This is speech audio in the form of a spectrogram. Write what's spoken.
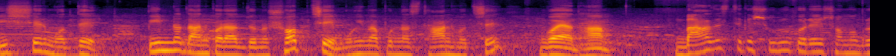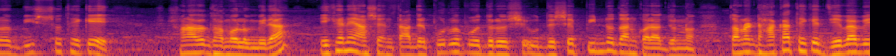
বিশ্বের মধ্যে পিণ্ড দান করার জন্য সবচেয়ে মহিমাপূর্ণ স্থান হচ্ছে গয়াধাম। বাংলাদেশ থেকে শুরু করে সমগ্র বিশ্ব থেকে সনাতন ধর্মাবলম্বীরা এখানে আসেন তাদের পূর্বপুরুষদের উদ্দেশ্যে পিণ্ডদান করার জন্য। তো আমরা ঢাকা থেকে যেভাবে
